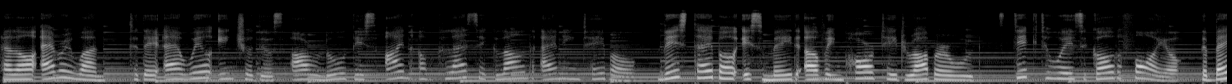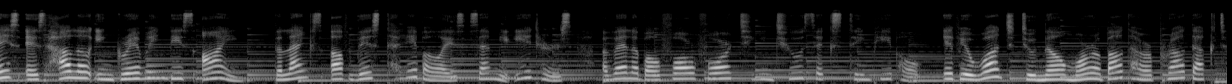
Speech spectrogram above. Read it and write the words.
Hello everyone, today I will introduce our new design of classic long dining table. This table is made of imported rubber wood, sticked with gold foil. The base is hollow engraving design. The length of this table is centimeters, available for 14 to 16 people. If you want to know more about our product,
